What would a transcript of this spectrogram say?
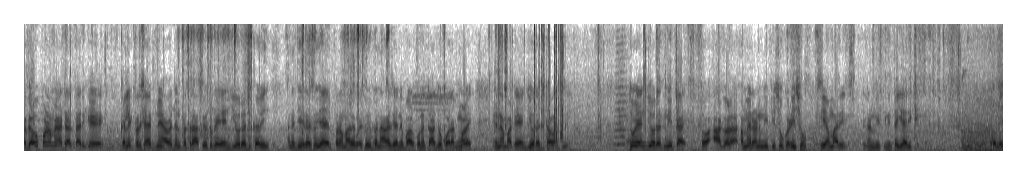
અગાઉ પણ અમે અઢાર તારીખે કલેક્ટર સાહેબને આવેદનપત્ર આપ્યું હતું કે એનજીઓ રદ કરી અને જે રસોઈયા હેલ્પર અમારે રસોઈ બનાવે છે અને બાળકોને તાજો ખોરાક મળે એના માટે એનજીઓ રદ થવા જોઈએ. જો એનજીઓ રદ નહીં થાય તો આગળ અમે રણનીતિ શું ઘડીશું એ અમારી રણનીતિની તૈયારી છે. તમે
